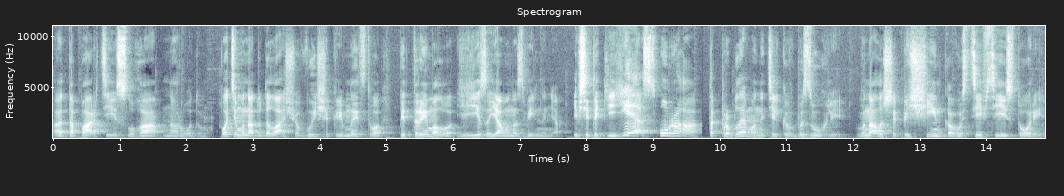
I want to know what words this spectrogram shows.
е, та партії Слуга народу. Потім вона додала, що вище керівництво підтримало її заяву на звільнення. І всі такі Єс! Ура! Так проблема не тільки в безуглій, вона лише піщинка в ось цій всій історії.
